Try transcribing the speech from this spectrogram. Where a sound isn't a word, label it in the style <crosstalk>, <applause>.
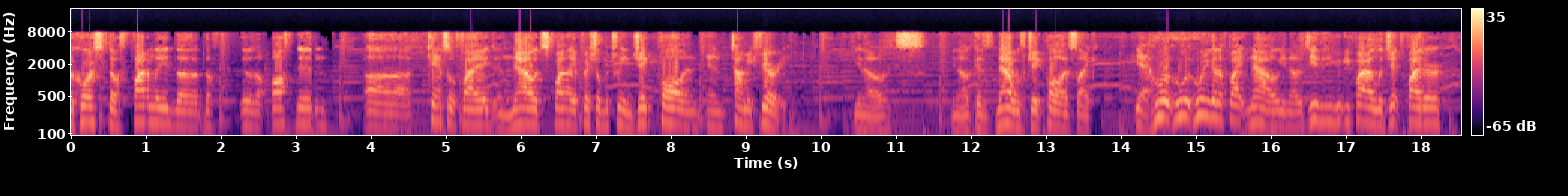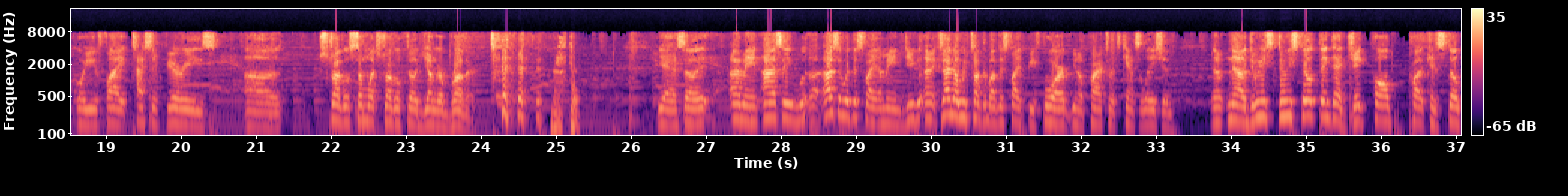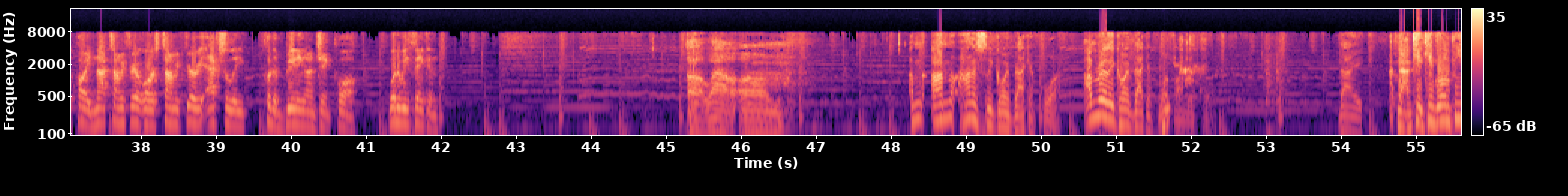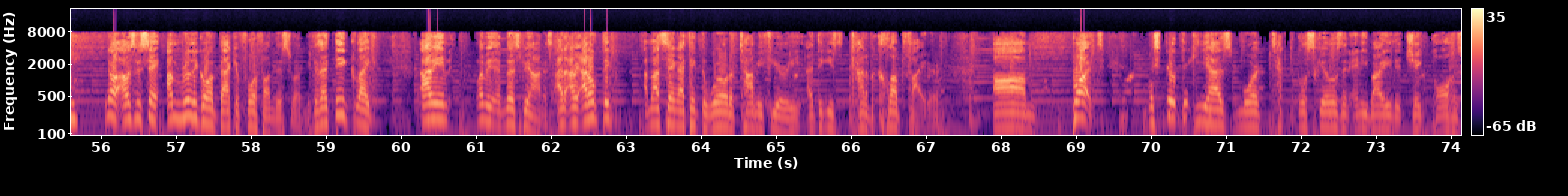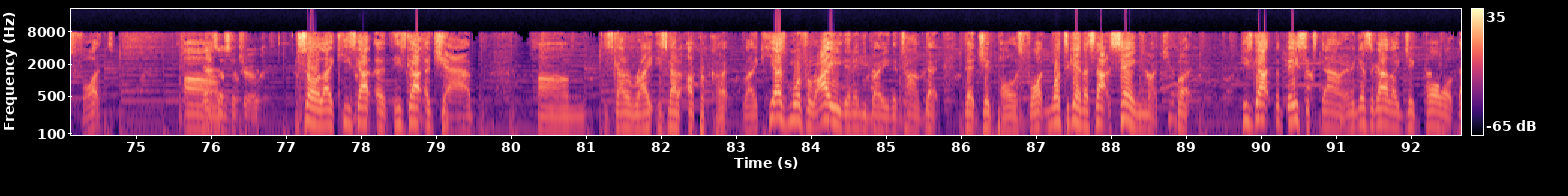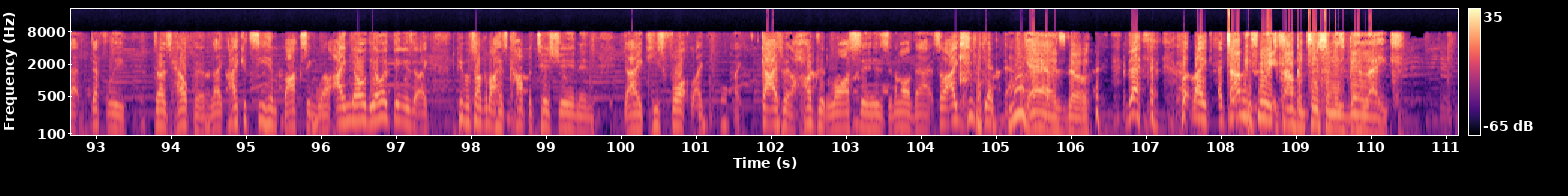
Of course, the finally the the often uh, canceled fight, and now it's finally official between Jake Paul and, and Tommy Fury. You know, it's you know because now with Jake Paul, it's like, yeah, who who who are you gonna fight now? You know, it's either you, you fight a legit fighter or you fight Tyson Fury's uh, struggle, somewhat struggle filled younger brother. <laughs> yeah, so it, I mean, honestly, honestly, with this fight, I mean, do you? Because I, mean, I know we've talked about this fight before, you know, prior to its cancellation. Now, do we do we still think that Jake Paul can still probably knock Tommy Fury, or is Tommy Fury actually put a beating on Jake Paul? What are we thinking? Oh wow, um, I'm I'm honestly going back and forth. I'm really going back and forth on this one. Like, nah, keep keep going, P. No, I was gonna say I'm really going back and forth on this one because I think like, I mean, let me let's be honest. I I, I don't think I'm not saying I think the world of Tommy Fury. I think he's kind of a club fighter. Um, but I still think he has more technical skills than anybody that Jake Paul has fought. Um, That's also true. So like he's got a he's got a jab. Um, he's got a right. He's got an uppercut. Like he has more variety than anybody that Tom that that Jake Paul has fought. Once again, that's not saying much, but he's got the basics down. And against a guy like Jake Paul, that definitely does help him. Like I could see him boxing well. I know the only thing is that like people talk about his competition and like he's fought like like guys with a hundred losses and all that. So I do get that. <laughs> yes, though. <laughs> that, but like Tommy Fury competition has been like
